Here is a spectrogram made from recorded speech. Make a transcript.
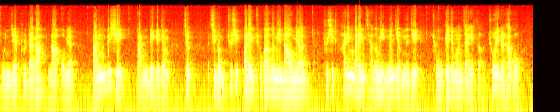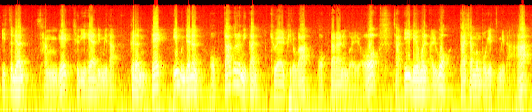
문제 풀다가 나오면 반드시 반대 계정 즉 지금 주식 발행 초과금이 나오면 주식 할인 발행 차금이 있는지 없는지 종계정 원장에서 조회를 하고 있으면 상계 처리해야 됩니다. 그런데 이 문제는 없다 그러니까 조회할 필요가 없다라는 거예요. 자, 이 내용을 알고 다시 한번 보겠습니다.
